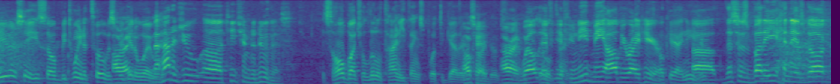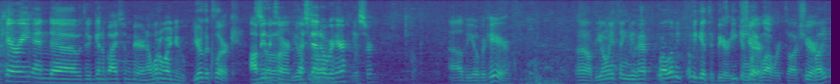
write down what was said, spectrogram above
neither is he, so between the two of us, All we right. get away now, with Now, how did you uh, teach him to do this? It's a whole bunch of little tiny things put together. It's Okay. hard to All right. Well, if, if you need me, I'll be right here. Okay, I need uh, This is Buddy and his dog, Carrie, and uh, they're going to buy some beer. Now, what do I do? You're the clerk. I'll be the clerk. I stand over here? Yes, sir. I'll be over here. Uh, the only thing you have, well, let me let me get the beer. He can Sure. wait while we're talking. Sure. Buddy?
